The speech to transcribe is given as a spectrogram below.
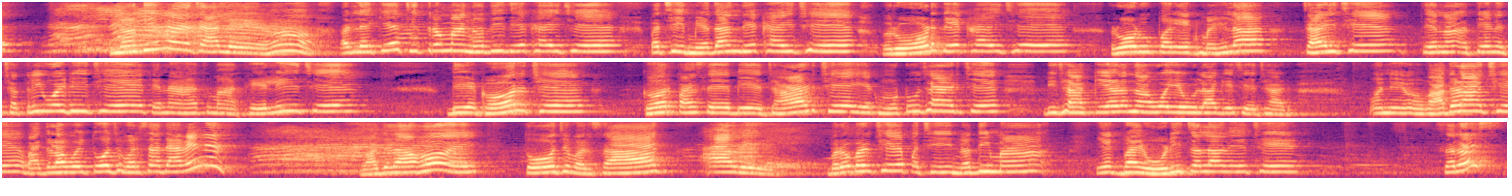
નદીમાં ચાલે હા. એટલે કે ચિત્રમાં નદી દેખાય છે, પછી મેદાન દેખાય છે, રોડ દેખાય છે. રોડ ઉપર એક મહિલા જાય છે, તેના, તેને છત્રી ઓઢી છે, તેના હાથમાં થેલી છે, બે ઘર છે, ઘર પાસે બે ઝાડ છે, એક મોટું ઝાડ છે. બીજા કેળના હોય એવું લાગે છે ઝાડ. અને વાદળા છે, વાદળા હોય તો જ વરસાદ આવે ને? વાદળા હોય તો જ વરસાદ આવે. બરોબર છે? પછી નદીમાં એક ભાઈ હોડી ચલાવે છે. સરસ?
